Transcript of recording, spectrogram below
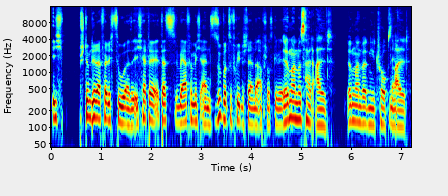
Ich stimme dir da völlig zu. Also ich hätte, das wäre für mich ein super zufriedenstellender Abschluss gewesen. irgendwann wird es halt alt. Irgendwann werden die Tropes Ja. alt.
